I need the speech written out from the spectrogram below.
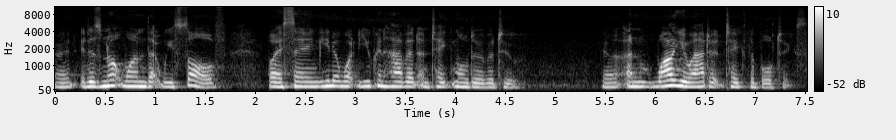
Right? It is not one that we solve by saying, you know what, you can have it and take Moldova too. And while you're at it, take the Baltics.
